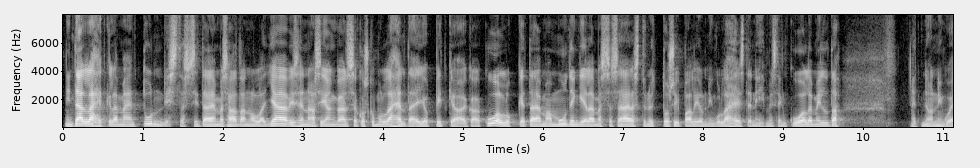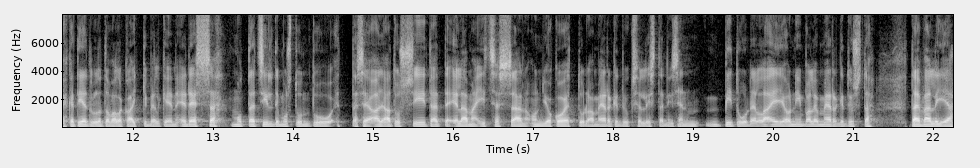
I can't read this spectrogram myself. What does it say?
niin tällä hetkellä mä en tunnista sitä ja mä saatan olla jäävisen asian kanssa, koska mun läheltä ei ole pitkään aikaa kuollut ketään. Mä oon muutenkin elämässä säästynyt tosi paljon niin kuin läheisten ihmisten kuolemilta, että ne on niin kuin ehkä tietyllä tavalla kaikki melkein edessä, mutta et silti musta tuntuu, että se ajatus siitä, että elämä itsessään on jo koettuna merkityksellistä, niin sen pituudella ei ole niin paljon merkitystä tai väliä,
